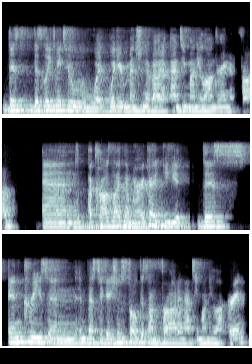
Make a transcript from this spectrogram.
this this leads me to what, what you mentioned about anti-money laundering and fraud. And across Latin America, this increase in investigations focused on fraud and anti-money laundering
